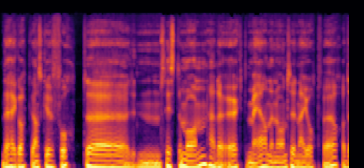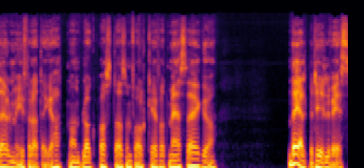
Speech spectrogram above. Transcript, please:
Det har gått ganske fort. Eh, den siste måneden har det økt mer enn det noensinne har gjort før, og det er vel mye fordi jeg har hatt noen bloggposter som folk har fått med seg, og det hjelper tydeligvis.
